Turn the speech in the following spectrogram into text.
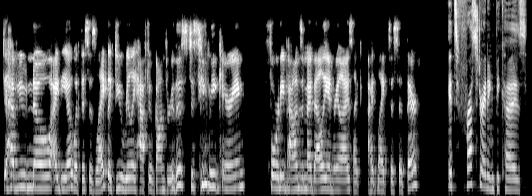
have you no idea what this is like? Like, do you really have to have gone through this to see me carrying 40 pounds in my belly and realize like I'd like to sit there? It's frustrating because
